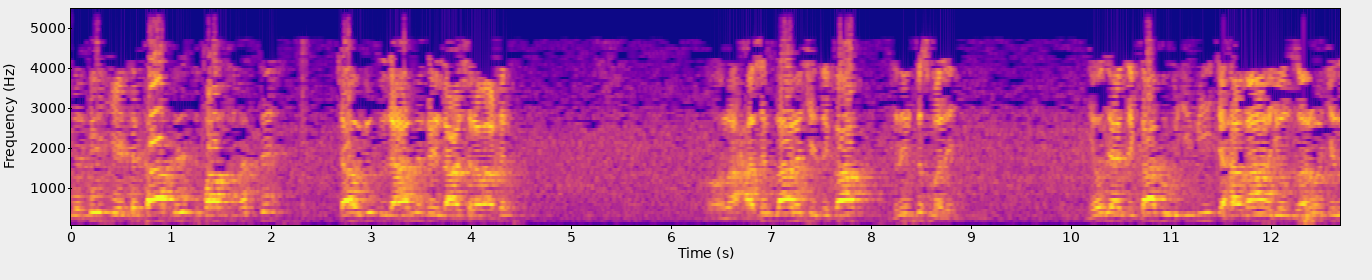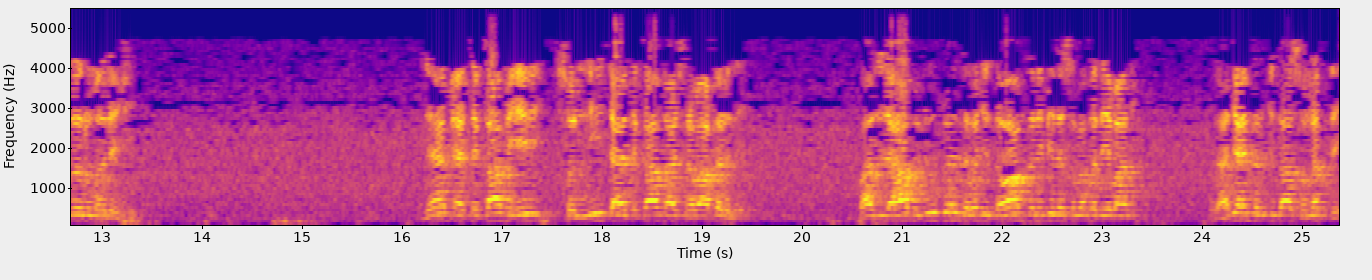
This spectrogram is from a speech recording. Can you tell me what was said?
دیگر کئی کہ اعتقاد دے اتفاق سنت تے چاہو جو تجار میں کئی لاش رواخر اور حاصل دار چھ اعتقاد درے قسم دے۔ یو دے اعتقاد وجیبی چہاگا یو ضرور چھ ضرور مدریشی دیم اعتقاد ہے، سنی تا اعتقاد لاش رواخر دے۔ بعض جہاں وجود کرے دے وجہ دوام تے نبی رسول اللہ دیوانی راجہ اندر جدا سنت دے۔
